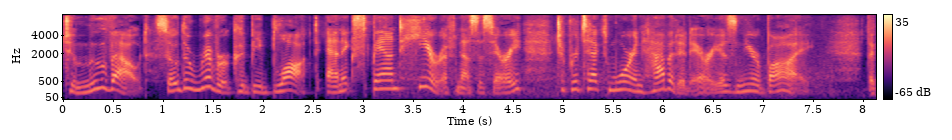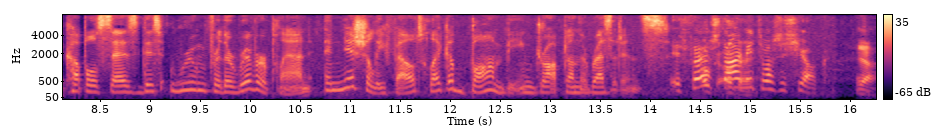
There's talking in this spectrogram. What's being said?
to move out so the river could be blocked and expand here if necessary to protect more inhabited areas nearby. The couple says this room for the river plan initially felt like a bomb being dropped on the residents. The first Okay, time okay. it was a shock. Ja.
